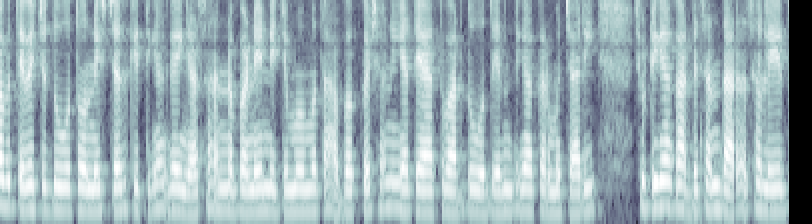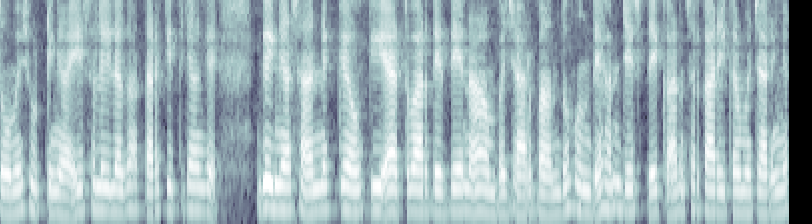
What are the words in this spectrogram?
ਹਫ਼ਤੇ ਵਿੱਚ ਦੋ ਤੋਂ ਨਿਸ਼ਚਿਤ ਕੀਤੀਆਂ ਗਈਆਂ ਸਨ। ਬਣੇ ਨਿਯਮ ਮੁਤਾਬਕ ਸ਼ਨੀ ਅਤੇ ਐਤਵਾਰ ਦੋ ਦਿਨ ਦੀਆਂ ਕਰਮਚਾਰੀ ਛੁੱਟੀਆਂ ਕਰਦੇ ਸਨ। ਦਰਅਸਲ ਇਹ ਦੋਵੇਂ ਛੁੱਟੀਆਂ ਇਸ ਲਈ ਲਗਾਤਾਰ ਕੀਤੀਆਂ ਗਈਆਂ ਸਨ ਕਿਉਂਕਿ ਐਤਵਾਰ ਦੇ ਦਿਨ ਆਮ ਬਾਜ਼ਾਰ ਬੰਦ ਹੁੰਦੇ ਹਨ, ਜਿਸ ਦੇ ਕਾਰਨ ਸਰਕਾਰੀ ਕਰਮਚਾਰੀਆਂ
